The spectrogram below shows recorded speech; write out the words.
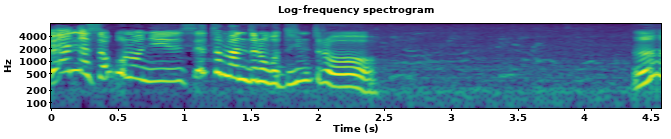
맨날 섞어놓으니 세트 만드는 것도 힘들어 응?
